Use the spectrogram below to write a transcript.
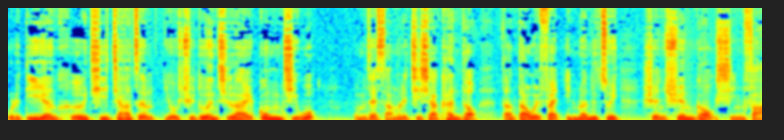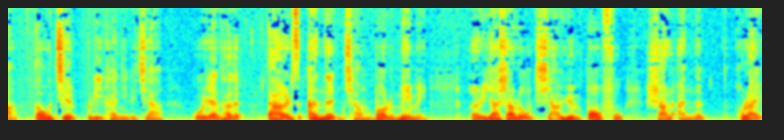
我的敌人何其加增，有许多人起来攻击我。我们在撒母耳记下看到，当大卫犯淫乱的罪，神宣告刑罚，刀剑不离开你的家。果然，他的大儿子暗嫩强暴了妹妹，而押沙龙挟怨报复，杀了暗嫩。后来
